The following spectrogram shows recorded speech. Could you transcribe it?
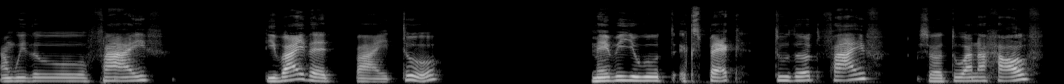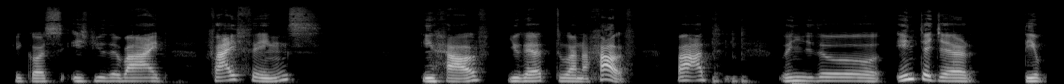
and we do 5 divided by 2, maybe you would expect 2.5, so two and a half, because if you divide five things in half, you get two and a half. But when you do integer di-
